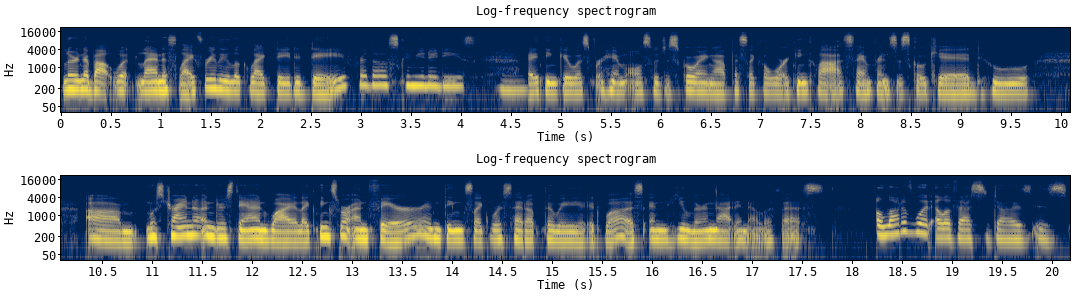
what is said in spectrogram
learned about what Landis life really looked like day to day for those communities. Mm. I think it was for him also just growing up as like a working class San Francisco kid who um, was trying to understand why like things were unfair and things like were set up the way it was, and he learned that in LFS. A lot of what LFS does is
